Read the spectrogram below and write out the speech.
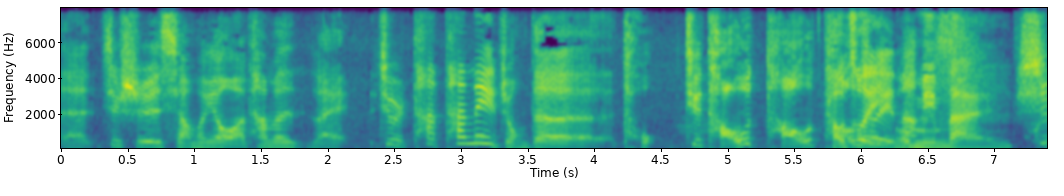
呃，就是小朋友啊，他们来就是他他那种的投去陶陶陶醉醉呢我，明白，是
